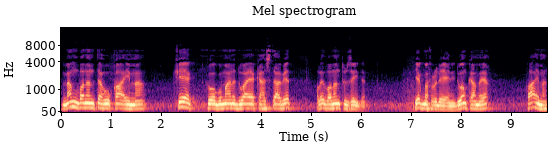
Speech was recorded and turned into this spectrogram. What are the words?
من ظننته قائما؟ شيك كو قمان دوايا كهستابت الله ظننت زيدا. يك مفعول يعني. دوام كامية قائما.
